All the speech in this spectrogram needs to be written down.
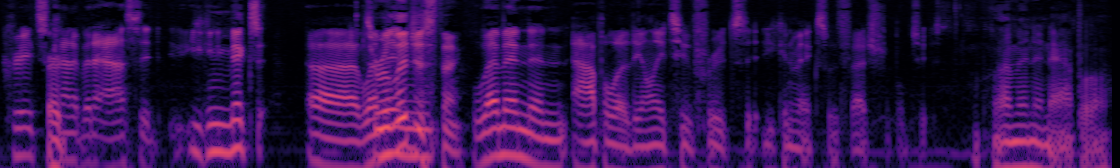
creates Or- kind of an acid. You can mix. Uh, It's a lemon, religious thing. Lemon and apple are the only two fruits that you can mix with vegetable juice. Lemon and apple.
